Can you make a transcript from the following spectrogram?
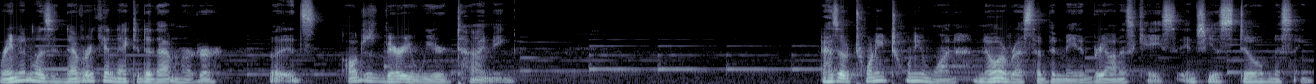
Raymond was never connected to that murder, but it's all just very weird timing. As of 2021, no arrests have been made in Brianna's case, and she is still missing.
